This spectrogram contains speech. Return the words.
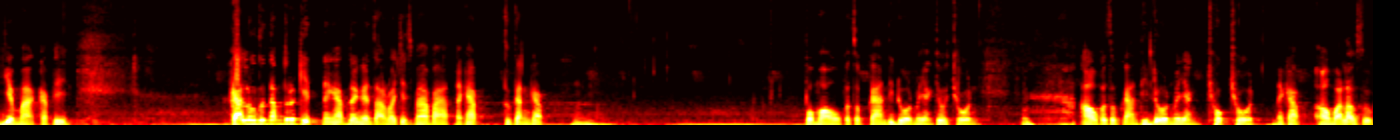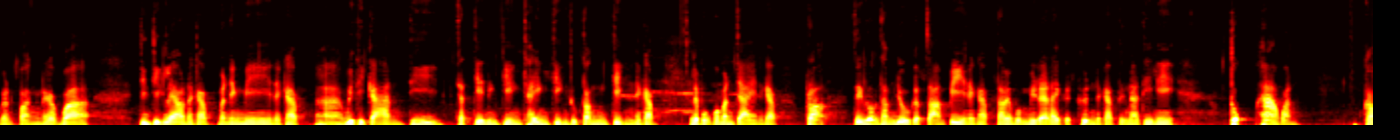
เยี่ยมมากครับพี่ การลงทุนทำธุรกิจนะครับด้วยเงิน 375 บาทนะครับ ทุกท่านครับ ผมเอาประสบการณ์ที่โดนมาอย่างโชคโชน เอาประสบการณ์ที่โดนมาอย่างโชคโชนนะครับ เอามาเล่าสู่กันฟังนะครับว่าจริง ๆ แล้วนะครับมันยังมีนะครับวิธีการที่ชัดเจนจริง ๆ ใช่จริง ๆ ถูกต้องจริงๆนะครับและผมก็มั่นใจนะครับ เพราะสิ่งที่ผมทำอยู่กับ 3 ปีนะครับทำให้ผมมีรายได้เกิดขึ้นนะครับถึงนาทีนี้ ทุก 5 วัน ก็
